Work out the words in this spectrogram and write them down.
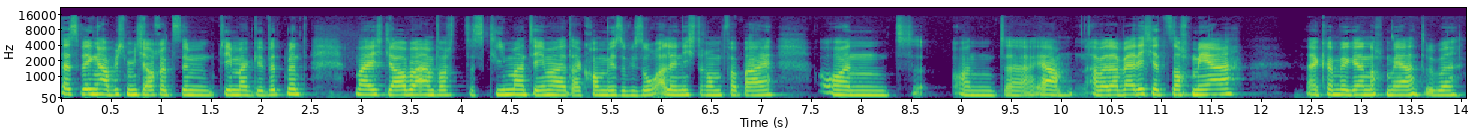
deswegen habe ich mich auch jetzt dem Thema gewidmet, weil ich glaube einfach, das Klimathema, da kommen wir sowieso alle nicht drum vorbei. Und, und äh, ja, aber da werde ich jetzt noch mehr, da können wir gerne noch mehr drüber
